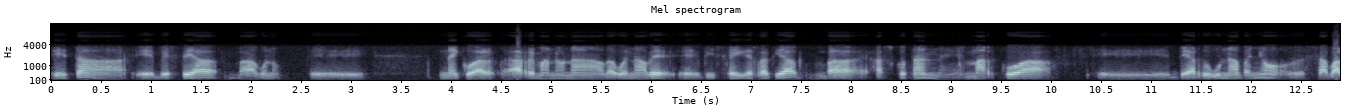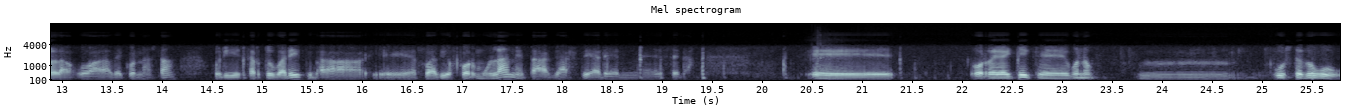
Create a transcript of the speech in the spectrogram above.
eta e, bestea, ba, bueno, e, nahiko harreman ona dagoena be, e, bizkai gerratia, ba, askotan e, markoa e, behar duguna, baino zabalagoa dekonaz da hori zartu barik, ba, e, radioformulan eta gaztearen e, zera. E, horregaitik, e, bueno, mm, uste dugu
